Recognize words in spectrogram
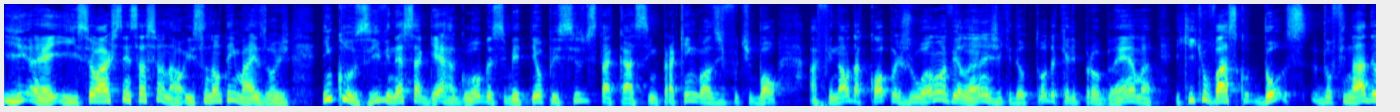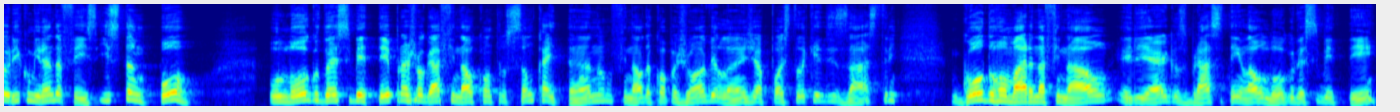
E é, isso eu acho sensacional. Isso não tem mais hoje. Inclusive, nessa guerra Globo SBT, eu preciso destacar, assim, para quem gosta de futebol, a final da Copa João Avelange, que deu todo aquele problema. E o que, que o Vasco do, do finado Eurico Miranda fez? Estampou o logo do SBT para jogar a final contra o São Caetano, final da Copa João Avelange, após todo aquele desastre. Gol do Romário na final, ele ergue os braços e tem lá o logo do SBT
